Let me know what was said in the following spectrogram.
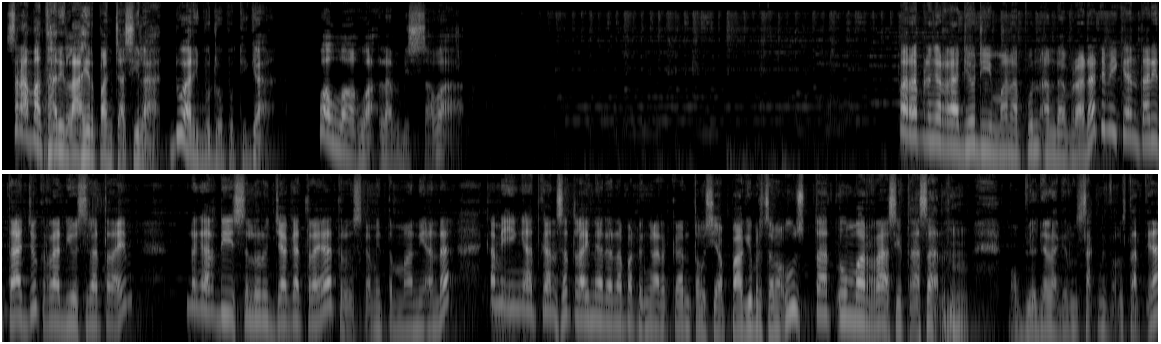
Selamat Hari Lahir Pancasila 2023. Wallahu a'lam bissawab. Para pendengar radio di mana pun Anda berada, demikian tadi tajuk Radio Silaturahim. Dengar di seluruh jagat raya, terus kami temani Anda. Kami ingatkan setelah ini Anda dapat dengarkan tausiah pagi bersama Ustadz Umar Rasid Hasan. mobilnya lagi rusak nih Pak Ustadz ya.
